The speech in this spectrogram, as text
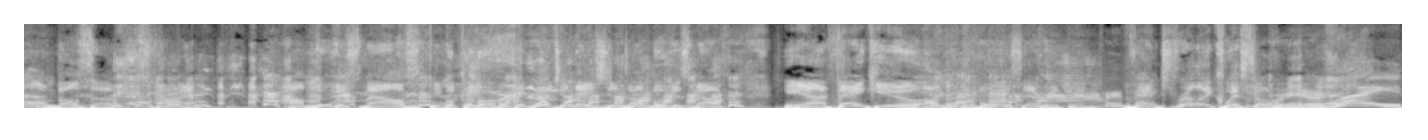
I'll hold him. both up. It's fine. I'll move his mouth. People come over. Congratulations. I'll move his mouth. Yeah, thank you. I'll do the voice, everything. Ventriloquist over here. Right.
